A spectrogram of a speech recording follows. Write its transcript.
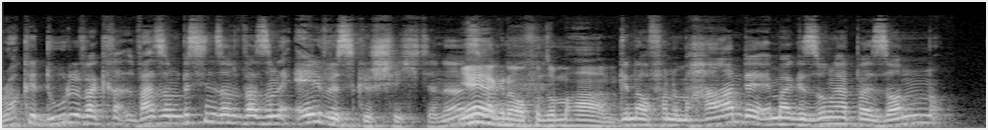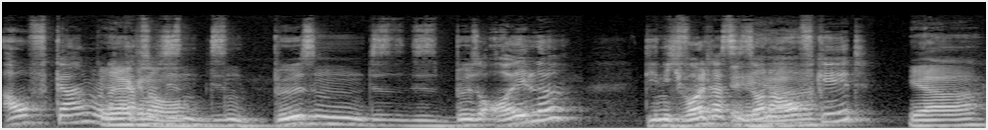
Rockadoodle war, gra- war so ein bisschen so, war so eine Elvis-Geschichte, ne? Ja, so, ja, genau, von so einem Hahn. Genau, von einem Hahn, der immer gesungen hat bei Sonnenaufgang. Und dann Ja, gab es genau. noch diesen, diesen bösen, diese, diese böse Eule, die nicht wollte, dass die Sonne Ja. aufgeht. Ja.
